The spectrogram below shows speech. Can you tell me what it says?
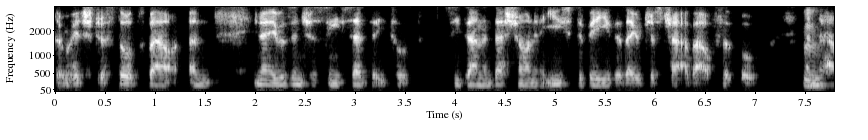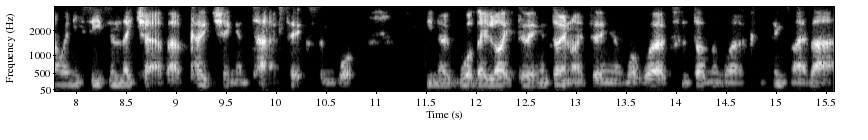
that Rich just talked about, and you know it was interesting. He said that he talked to Zidane and Deschamps. and It used to be that they would just chat about football. And hmm. now any season they chat about coaching and tactics and what you know what they like doing and don't like doing and what works and doesn't work and things like that.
